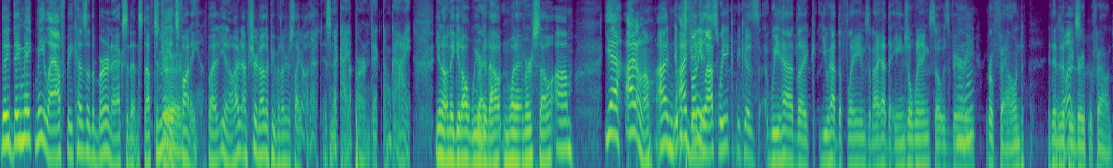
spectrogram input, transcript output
they they make me laugh because of the burn accident and stuff. To me, it's funny, but you know, I, I'm sure to other people they're just like, "Oh, that isn't that guy a burn victim guy?" You know, and they get all weirded Right. out and whatever. So, um, yeah, I don't know. I It was I funny it. last week because we had like you had the flames and I had the angel wings, so it was very profound. It ended up being very profound.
